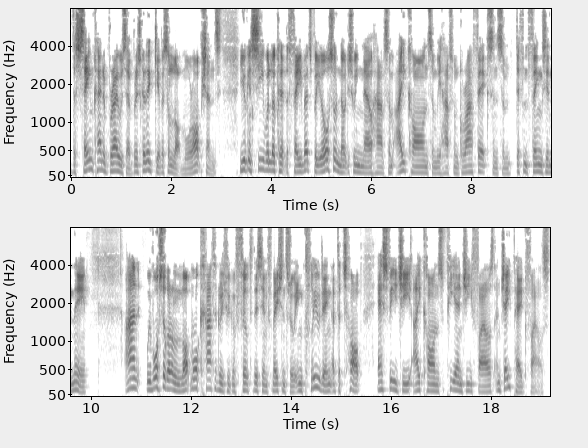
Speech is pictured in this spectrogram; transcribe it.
the same kind of browser, but it's going to give us a lot more options. You can see we're looking at the favorites, but you also notice we now have some icons and we have some graphics and some different things in there. And we've also got a lot more categories we can filter this information through, including at the top SVG, icons, PNG files, and JPEG files.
